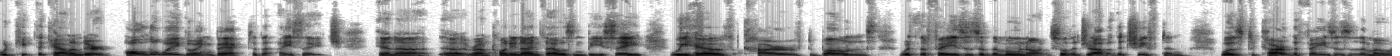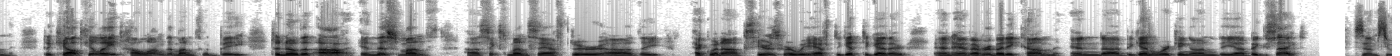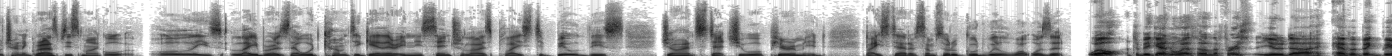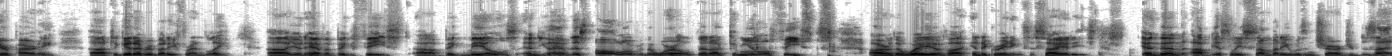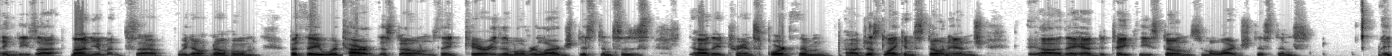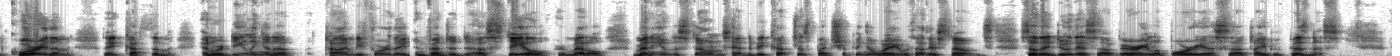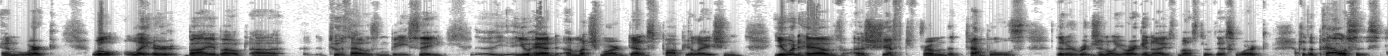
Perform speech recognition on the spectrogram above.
would keep the calendar all the way going back to the Ice Age. In uh, uh, around 29,000 BC, we have carved bones with the phases of the moon on. So the job of the chieftain was to carve the phases of the moon, to calculate how long the month would be, to know that ah, in this month, uh, six months after the equinox. Here's where we have to get together and have everybody come and uh, begin working on the uh, big site. So I'm still trying to grasp this, Michael. All these laborers that would come together in this centralized place to build this giant statue or pyramid based out of some sort of goodwill. What was it? Well, to begin with, on the first, you'd uh, have a big beer party uh, to get everybody friendly. Uh, you'd have a big feast, uh, big meals, and you have this all over the world that uh, communal feasts are the way of uh, integrating societies. And then, obviously, somebody was in charge of designing these monuments. we don't know whom, but they would carve the stones, they'd carry them over large distances, they'd transport them, just like in Stonehenge uh, they had to take these stones from a large distance. They'd quarry them, they'd cut them, and we're dealing in a time before they invented uh, steel or metal, many of the stones had to be cut just by chipping away with other stones. So they do this uh, very laborious uh, type of business and work. Well, later, by about uh, 2000 BC, uh, you had a much more dense population. You would have a shift from the temples that originally organized most of this work to the palaces.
